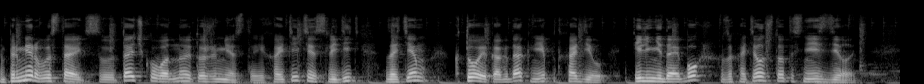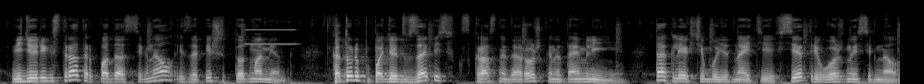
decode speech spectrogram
Например, вы ставите свою тачку в одно и то же место и хотите следить за тем, кто и когда к ней подходил. Или, не дай бог, захотел что-то с ней сделать. Видеорегистратор подаст сигнал и запишет тот момент, который попадет в запись с красной дорожкой на таймлинии. Так легче будет найти все тревожные сигналы.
